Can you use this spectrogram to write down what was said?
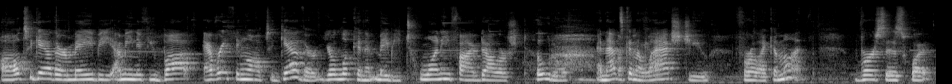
all together maybe, I mean, if you bought everything all together, you're looking at maybe $25 total and that's gonna last you for like a month versus what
